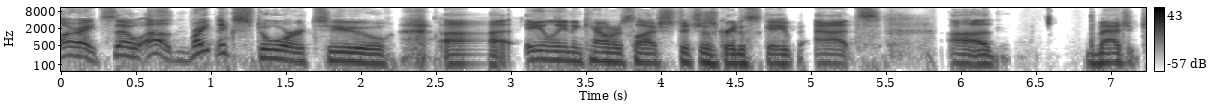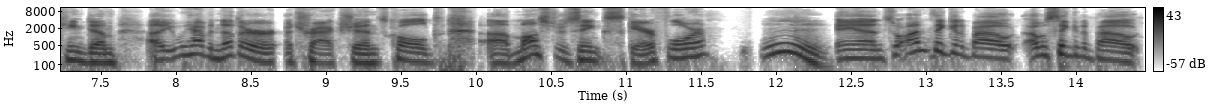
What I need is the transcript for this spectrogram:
all right, so uh, right next door to uh, Alien Encounter slash Stitch's Great Escape at uh, the Magic Kingdom, uh, we have another attraction. It's called uh, Monsters Inc. Scare Floor, Mm. and so I'm thinking about. I was thinking about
